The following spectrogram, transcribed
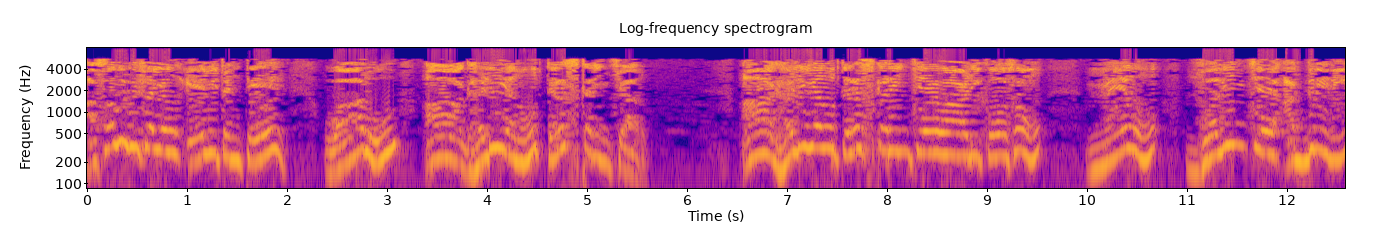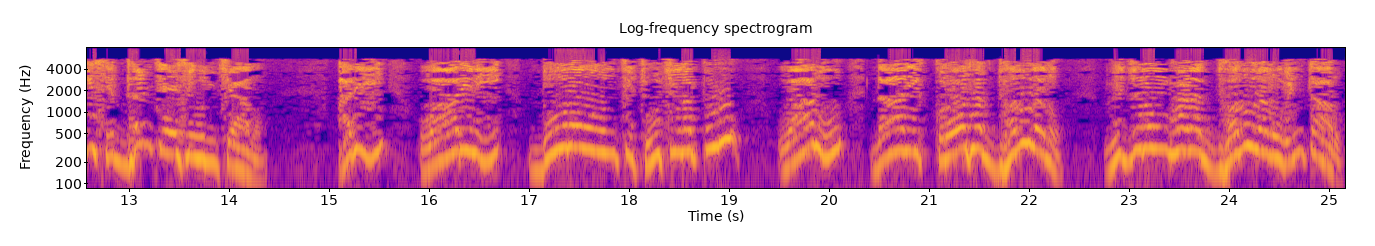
అసలు విషయం ఏమిటంటే వారు ఆ ఘడియను తిరస్కరించారు. ఆ ఘడియను తిరస్కరించేవాడి కోసం మేము జ్వలించే అగ్నిని సిద్ధం చేసి ఉంచాము. అది వారిని దూరం నుంచి చూచినప్పుడు వారు దాని క్రోధ ధ్వనులను విజృంభణ ధ్వనులను వింటారు.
